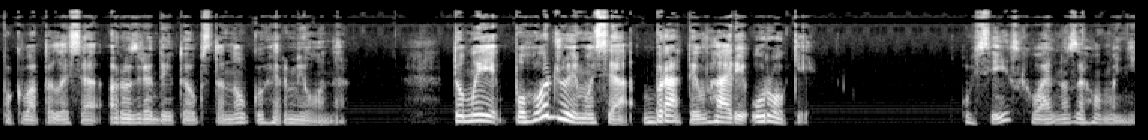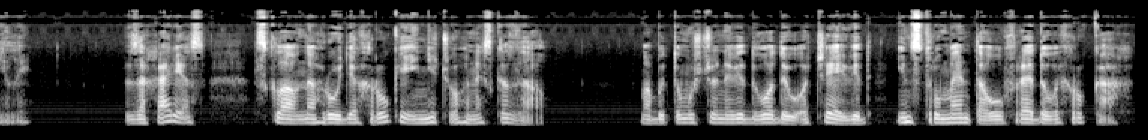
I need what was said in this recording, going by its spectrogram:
поквапилася розрядити обстановку Герміона. То ми погоджуємося брати в Гаррі уроки. Усі схвально загомоніли. Захаріас склав на грудях руки і нічого не сказав, мабуть, тому що не відводив очей від інструмента у Фредових руках.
